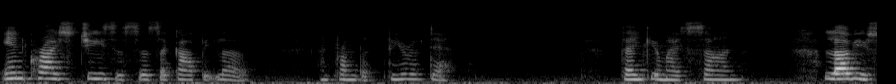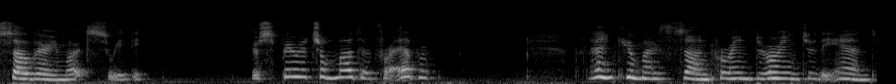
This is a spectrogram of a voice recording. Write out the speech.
in Christ Jesus' agape love and from the fear of death. Thank you, my son. Love you so very much, sweetie. Your spiritual mother forever. Thank you, my son, for enduring to the end.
